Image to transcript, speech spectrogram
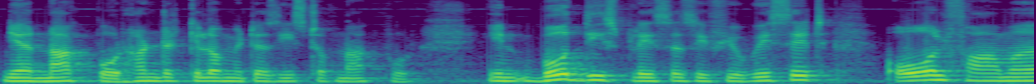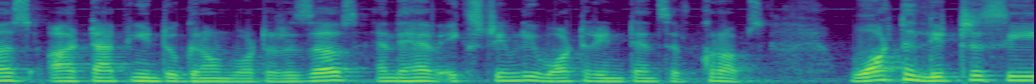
near Nagpur, 100 kilometers east of Nagpur. In both these places, if you visit, all farmers are tapping into groundwater reserves and they have extremely water intensive crops. Water literacy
